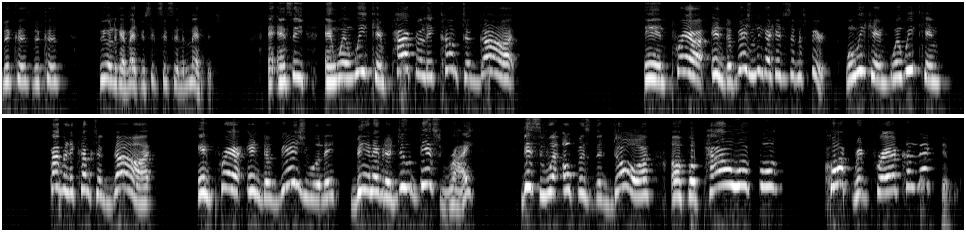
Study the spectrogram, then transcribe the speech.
because because we're gonna look at Matthew 6 6 in the message. And, and see, and when we can properly come to God in prayer individually, you gotta catch this in the spirit. When we can, when we can properly come to God in prayer individually, being able to do this right, this is what opens the door of a powerful corporate prayer collectively.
